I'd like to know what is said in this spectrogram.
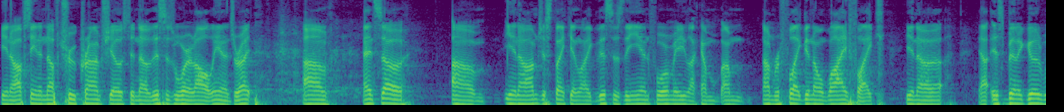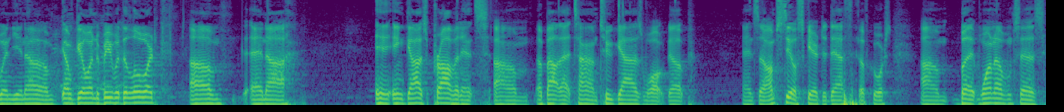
you know, I've seen enough true crime shows to know this is where it all ends, right? Um, and so, um, you know, I'm just thinking like this is the end for me. Like I'm, I'm, I'm reflecting on life. Like, you know, uh, it's been a good one. You know, I'm, I'm going to be with the Lord, um, and uh, in, in, God's providence, um, about that time, two guys walked up, and so I'm still scared to death, of course. Um, but one of them says,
